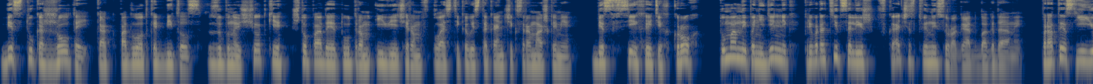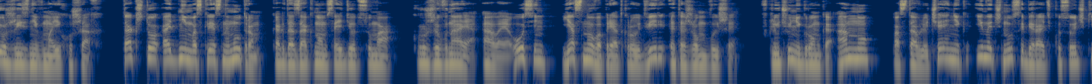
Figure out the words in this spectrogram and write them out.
без стука желтой, как подлодка Битлз, зубной щетки, что падает утром и вечером в пластиковый стаканчик с ромашками, без всех этих крох, туманный понедельник превратится лишь в качественный суррогат Богданы. Протез ее жизни в моих ушах. Так что одним воскресным утром, когда за окном сойдет с ума кружевная алая осень, я снова приоткрою дверь этажом выше, включу негромко Анну, поставлю чайник и начну собирать кусочки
